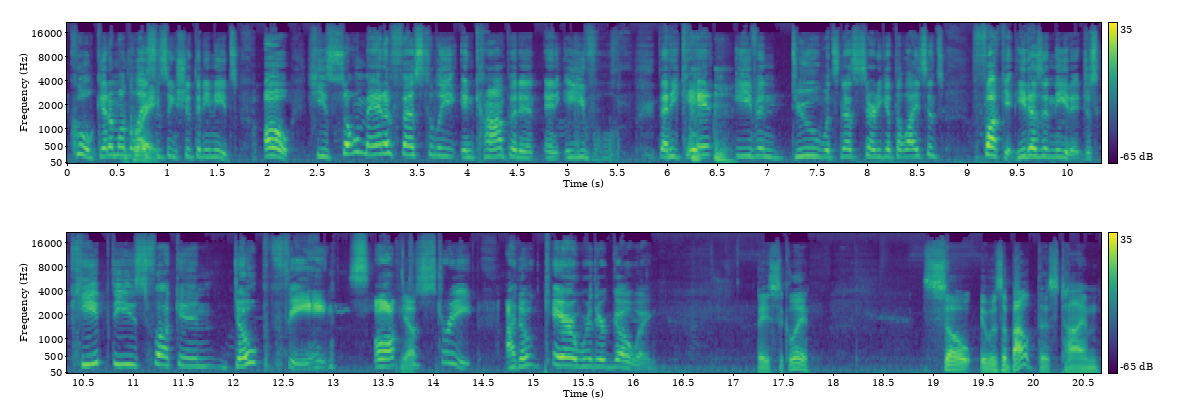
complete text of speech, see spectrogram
Cool, get him on the Great. licensing shit that he needs. Oh, he's so manifestly incompetent and evil that he can't even do what's necessary to get the license. Fuck it, he doesn't need it. Just keep these fucking dope fiends off Yep. the street. I don't care where they're going. basically. So it was about this time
